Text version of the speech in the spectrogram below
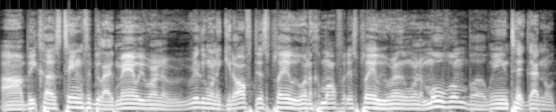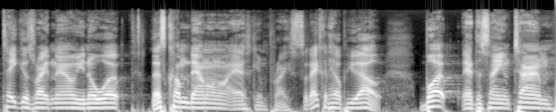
Uh, because teams would be like, man, we want to really want to get off this player. We want to come off of this player. We really want to move him, but we ain't got no takers right now. You know what? Let's come down on our asking price. So that could help you out. But at the same time,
